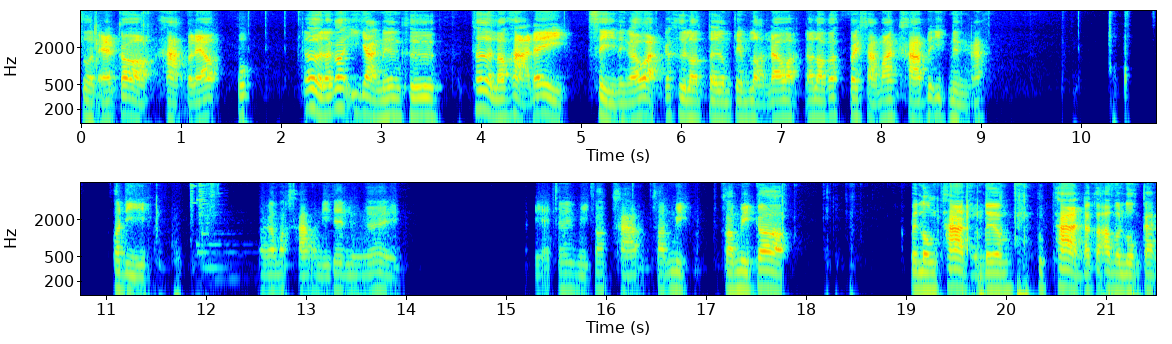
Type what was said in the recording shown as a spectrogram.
ส่วนแอดก็หาไปแล้วปุ๊บเออ แล้วก็อีกอย่างหนึ่งคือ ถ้าเกิดเราหาได้ สี่หนึ่งแล้วอะก็คือเราเติมเต็มหลอดแล้วอะแล้วเราก็ไปสามารถคราฟได้อีกหนึ่งนะ พอดีแล้วก็มาคราฟอันนี้ได้เลยอันนี้อาจจะไม่มีก็คราฟคอนมิกคอนมิกก็ไปลงธาตุเหมือนเดิมทุกธาตุแล้วก็เอามารวมกัน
